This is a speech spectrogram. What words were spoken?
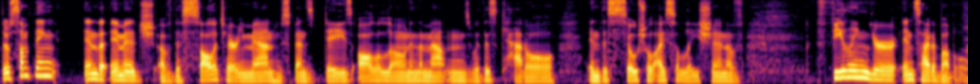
There's something in the image of this solitary man who spends days all alone in the mountains with his cattle, in this social isolation of feeling you're inside a bubble.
